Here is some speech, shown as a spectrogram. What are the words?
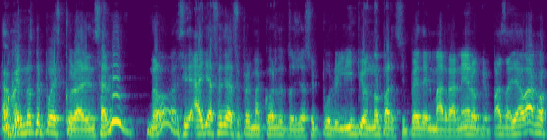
aunque no te puedes curar en salud, ¿no? Así, ah, ya soy de la Suprema Corte, entonces ya soy puro y limpio, no participé del marranero que pasa allá abajo.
